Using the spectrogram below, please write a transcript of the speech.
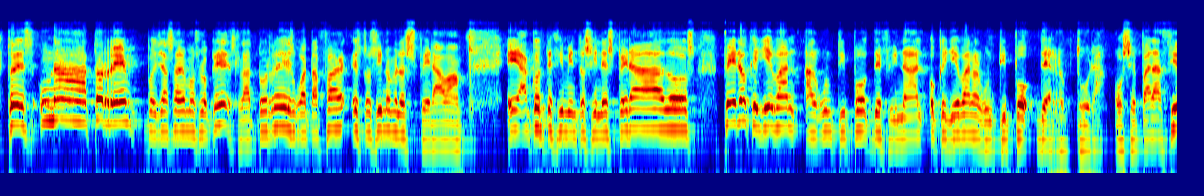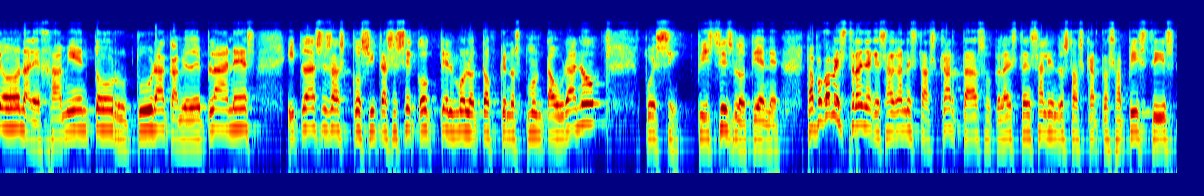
Entonces, una torre, pues ya sabemos lo que es. La torre es WTF, esto sí no me lo esperaba. Eh, acontecimientos inesperados, pero que llevan algún tipo de final o que llevan algún tipo de ruptura. O separación, alejamiento, ruptura, cambio de planes y todas esas cositas, ese cóctel molotov que nos monta Urano, pues sí, Piscis lo tiene. Tampoco me extraña que salgan estas cartas o que la estén saliendo estas cartas a Piscis.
